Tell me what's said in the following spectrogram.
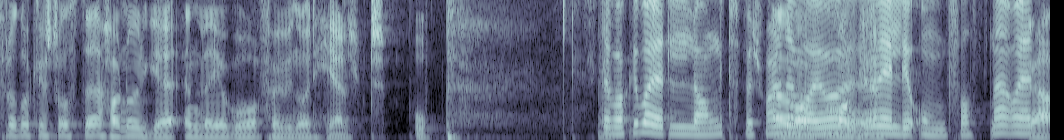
fra deres ståsted har Norge en vei å gå før vi når helt opp? Det var ikke bare et langt spørsmål, Ja, det det var var jo mange. veldig omfattende. Og jeg Ja.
